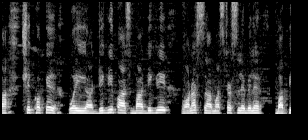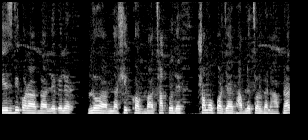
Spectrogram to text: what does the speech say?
বা শিক্ষককে ওই ডিগ্রি পাস বা ডিগ্রি অনার্স মাস্টার্স লেভেলের বা পিএইচডি করা, বা লেভেলের লো শিক্ষক বা ছাত্রদের সমপর্যায়ে ভাবলে চলবে না। আপনার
